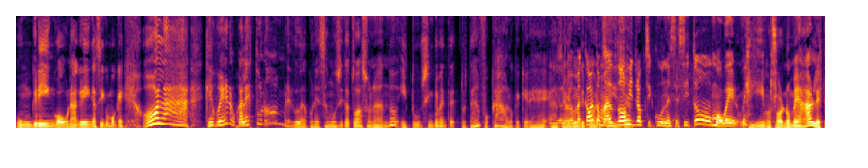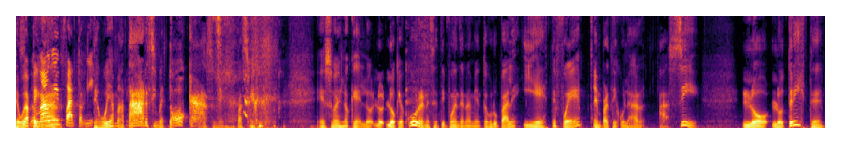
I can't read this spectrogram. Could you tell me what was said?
un gringo o una gringa así como que, hola, qué bueno, ¿cuál es tu nombre? Con esa música toda sonando y tú simplemente, tú estás enfocado, lo que quieres es hacer yo algún me tipo acabo de tomar dos hidroxicú, necesito moverme. Sí, por favor, no me hables, te voy a No me pegar. infarto aquí. Te voy a matar si me tocas. Eso es lo que, lo, lo- lo que ocurre en ese tipo de entrenamientos grupales y este fue en particular así. Lo, lo triste,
